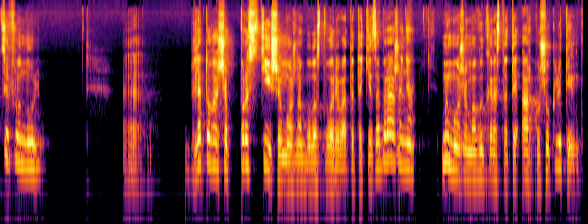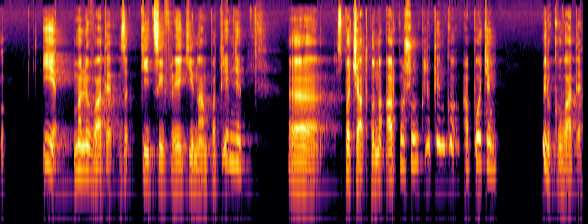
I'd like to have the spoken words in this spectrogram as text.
цифру 0. Е, Для того, щоб простіше можна було створювати такі зображення, ми можемо використати аркушу клітинку і малювати ті цифри, які нам потрібні, е, спочатку на аркушу клітинку, а потім міркувати,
